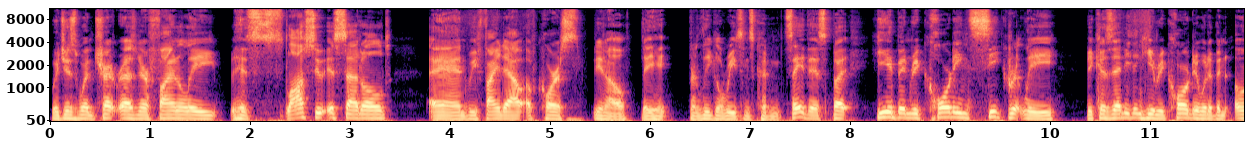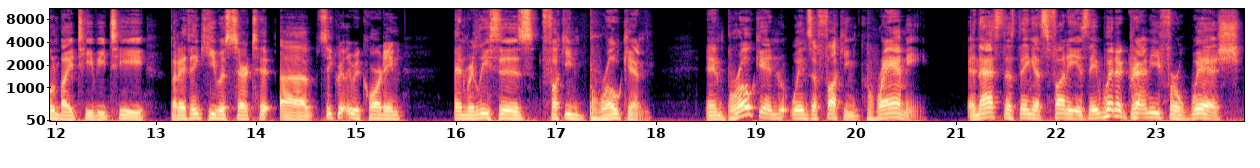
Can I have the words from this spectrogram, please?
which is when trent reznor finally his lawsuit is settled. And we find out of course you know they for legal reasons couldn't say this but he had been recording secretly because anything he recorded would have been owned by tvt but i think he was certi- uh, secretly recording and releases fucking broken and broken wins a fucking grammy. And that's the thing that's funny is they win a grammy for wish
